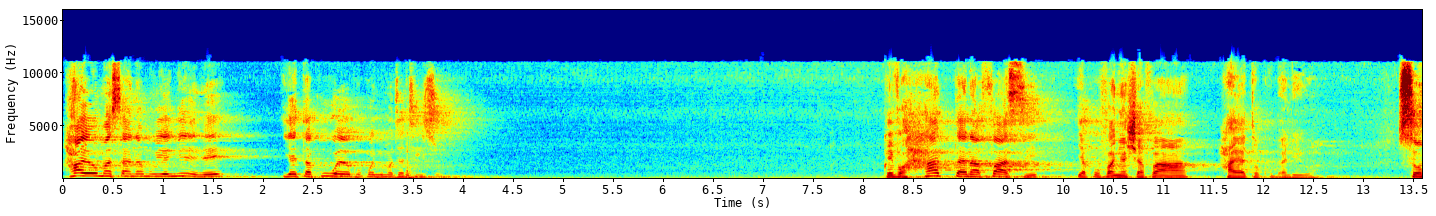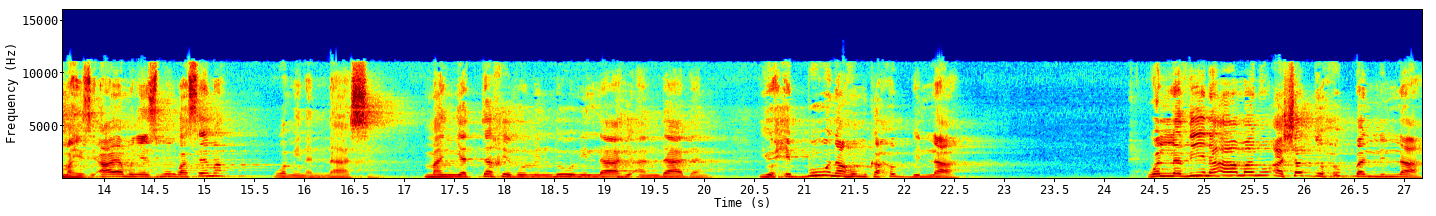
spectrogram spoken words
Hayo masanamu yenyewe yatakuwa yako kwenye matatizo. Kwa hivyo hata nafasi ya kufanya shafaa hayatokubaliwa. Soma hizi aya mwenyezi mungu asema wa minan nasi man yattakhidhu min duni llahi andadan yuhibbunahum kahubbi llah والذين آمنوا أشد حبا لله.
